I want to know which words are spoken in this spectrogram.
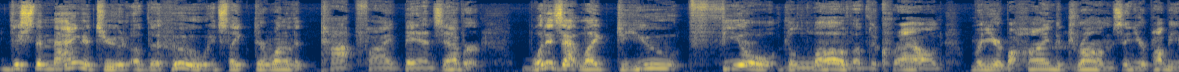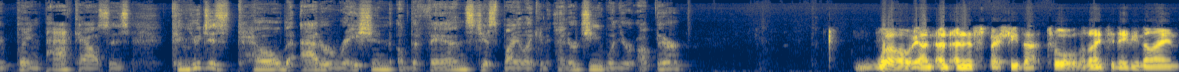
This the magnitude of the Who. It's like they're one of the top five bands ever. What is that like? Do you feel the love of the crowd when you're behind the drums and you're probably playing packed houses? Can you just tell the adoration of the fans just by like an energy when you're up there? Well, and, and, and especially that tour, the 1989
